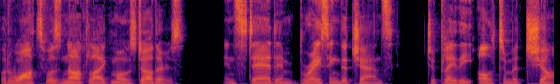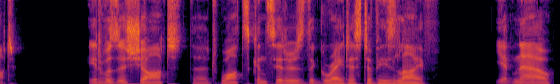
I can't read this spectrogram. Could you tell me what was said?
But Watts was not like most others, instead, embracing the chance to play the ultimate shot. It was a shot that Watts considers the greatest of his life. Yet now,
